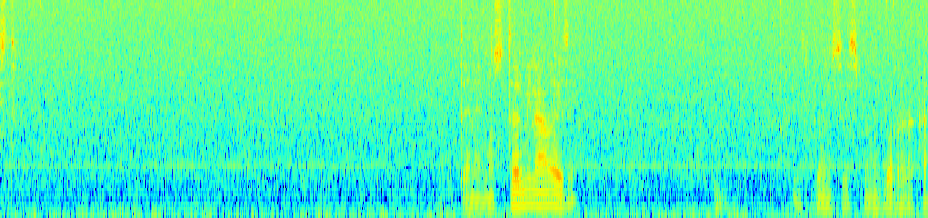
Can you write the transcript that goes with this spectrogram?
y listo tenemos terminado ese. Entonces podemos borrar acá.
